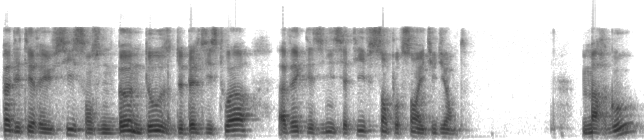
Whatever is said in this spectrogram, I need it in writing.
pas d'été réussi sans une bonne dose de belles histoires avec des initiatives 100% étudiantes. Margot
